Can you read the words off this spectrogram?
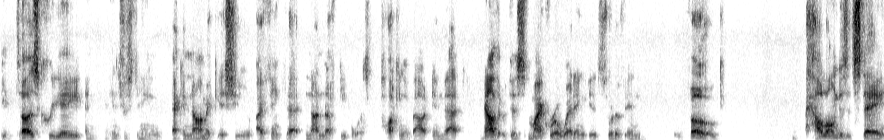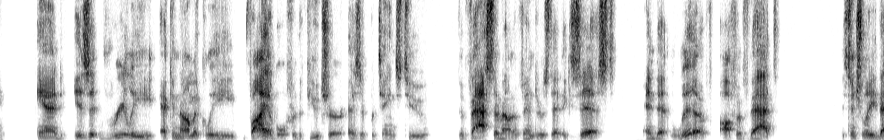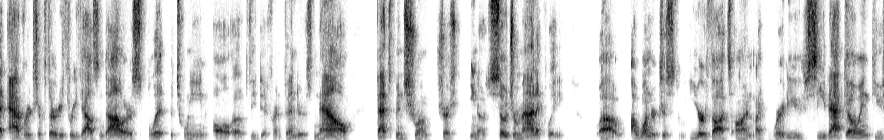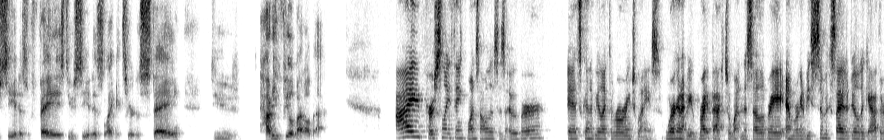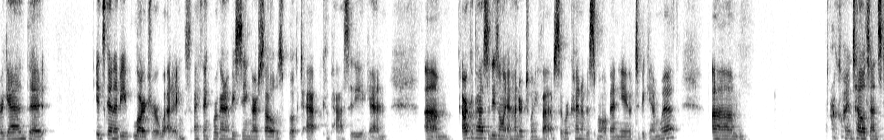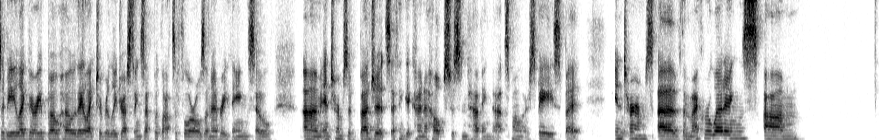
it does create an interesting economic issue. I think that not enough people are talking about. In that now that this micro wedding is sort of in vogue, how long does it stay? And is it really economically viable for the future as it pertains to the vast amount of vendors that exist and that live off of that essentially that average of $33,000 split between all of the different vendors. Now that's been shrunk you know, so dramatically. Uh, I wonder just your thoughts on like, where do you see that going? Do you see it as a phase? Do you see it as like it's here to stay? Do you, how do you feel about all that? I personally think once all this is over, it's going to be like the roaring 20s. We're going to be right back to wanting to celebrate and we're going to be so excited to be able to gather again that it's going to be larger weddings. I think we're going to be seeing ourselves booked at capacity again. Um, our capacity is only 125, so we're kind of a small venue to begin with. Um, our clientele tends to be like very boho. They like to really dress things up with lots of florals and everything. So, um, in terms of budgets, I think it kind of helps just in having that smaller space. But in terms of the micro weddings, um,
